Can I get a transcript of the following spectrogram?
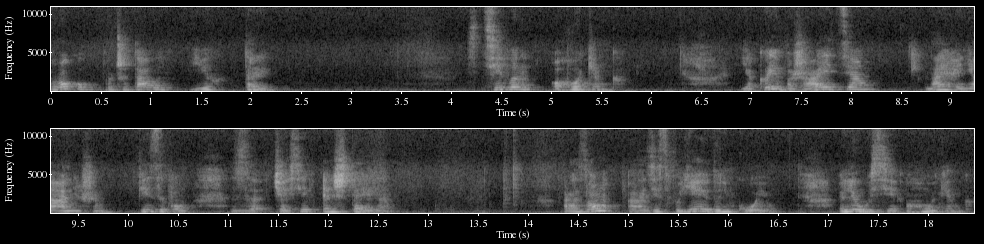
року прочитали їх три. Стівен Гокінг, який вважається найгеніальнішим фізиком з часів Ейнштейна. Разом е, зі своєю донькою Люсі Гокінг,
